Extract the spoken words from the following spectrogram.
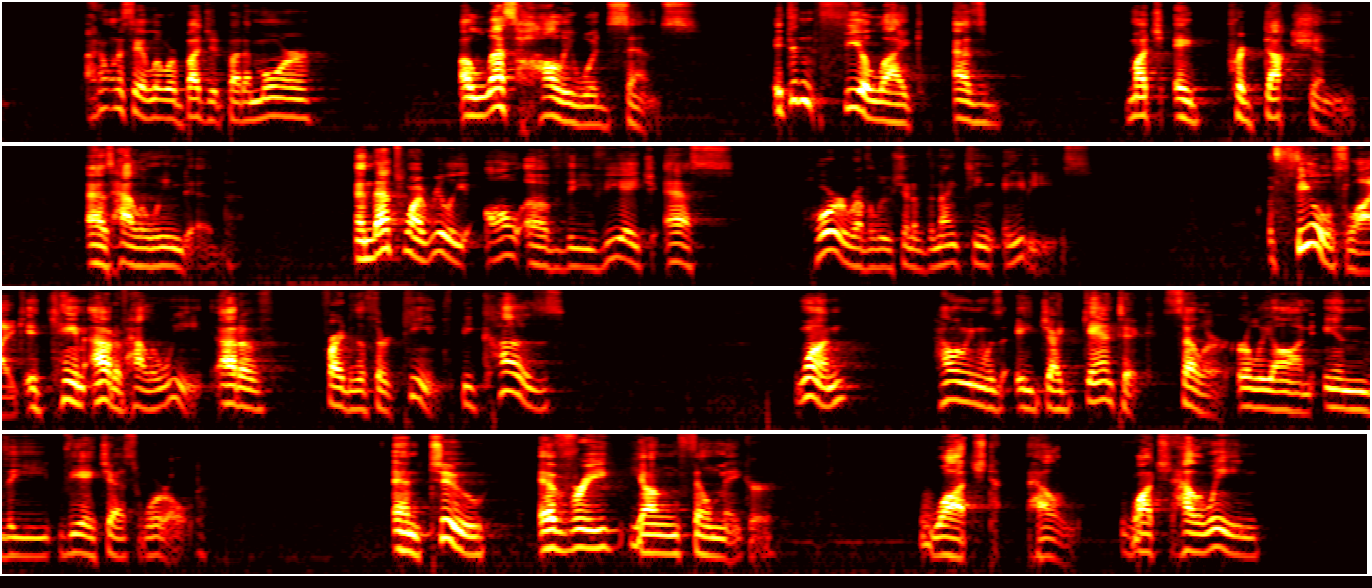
I don't want to say a lower budget, but a more a less Hollywood sense. It didn't feel like as much a production as Halloween did. And that's why really all of the VHS horror revolution of the 1980s feels like it came out of Halloween, out of Friday the 13th, because one, Halloween was a gigantic seller early on in the VHS world. And two, every young filmmaker watched, Hall- watched Halloween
